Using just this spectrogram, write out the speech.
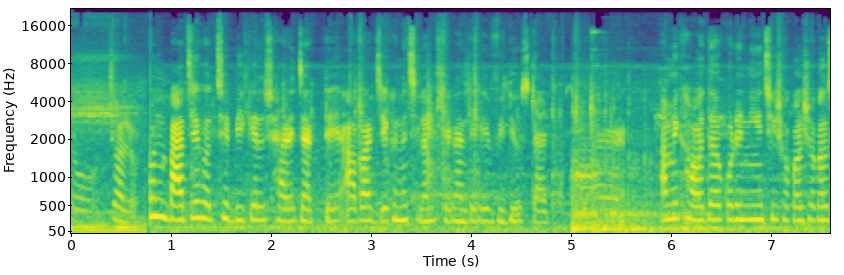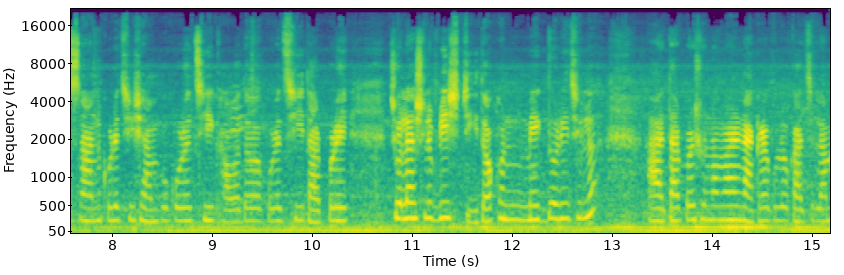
তো চলো। এখন বাজে হচ্ছে বিকেল সাড়ে চারটে, আবার যেখানে ছিলাম সেখান থেকে ভিডিও স্টার্ট আর আমি খাওয়া দাওয়া করে নিয়েছি, সকাল সকাল স্নান করেছি শ্যাম্পু করেছি খাওয়া দাওয়া করেছি, তারপরে চলে আসলো বৃষ্টি। তখন মেঘ ধরিয়েছিল, আর তারপরে শোনো আমার নাকড়াগুলো কাচলাম,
